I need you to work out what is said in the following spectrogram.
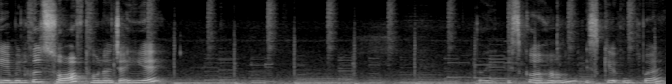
ये बिल्कुल सॉफ्ट होना चाहिए। तो इसको हम इसके ऊपर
